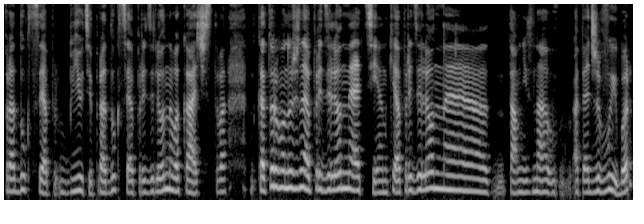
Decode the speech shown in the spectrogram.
продукцией, бьюти-продукцией определенного качества, которому нужны определенные оттенки, определенная, там, не знаю, опять же, выбор.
